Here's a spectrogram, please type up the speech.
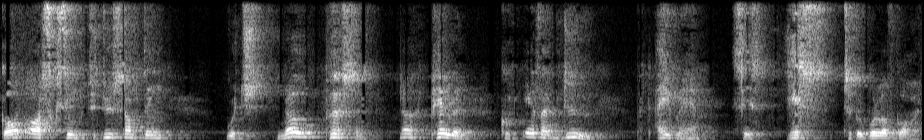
God asks him to do something which no person, no parent could ever do. But Abraham says yes to the will of God.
